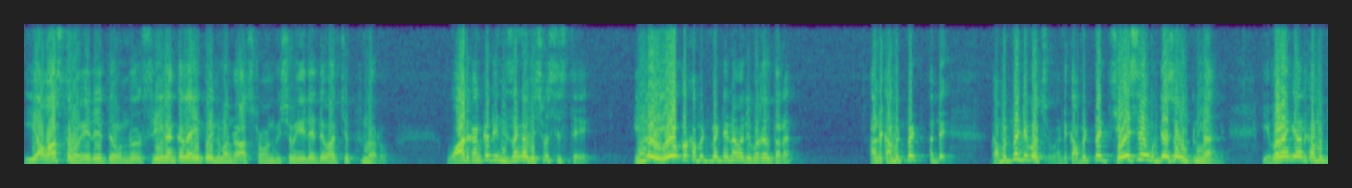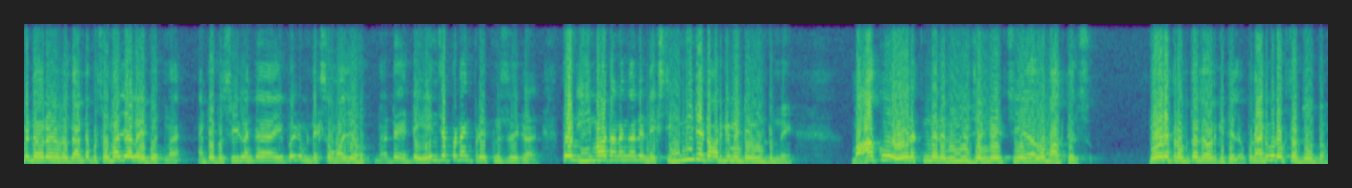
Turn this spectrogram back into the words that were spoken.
ఈ అవాస్తవం ఏదైతే ఉందో శ్రీలంకలో అయిపోయింది మన రాష్ట్రం అనే విషయం ఏదైతే వారు చెప్తున్నారో వారు కనుక దీన్ని నిజంగా విశ్వసిస్తే ఇందులో ఏ ఒక్క కమిట్మెంట్ అయినా వారు ఇవ్వగలుగుతారా? అంటే కమిట్మెంట్ అంటే కమిట్మెంట్ ఇవ్వచ్చు. అంటే కమిట్మెంట్ చేసే ఉద్దేశం ఉంటుందా అని. ఇవ్వడానికి ఏమైనా కమిట్మెంట్ ఎవరైనా అంటే ఇప్పుడు సోమాలియాలో అయిపోతుందా? అంటే ఇప్పుడు శ్రీలంక అయిపోయి నెక్స్ట్ సోమాలియా అవుతుంది? అంటే అంటే ఏం చెప్పడానికి ప్రయత్నిస్తుంది పోనీ ఈ మాట అనగానే నెక్స్ట్ ఇమీడియట్ ఆర్గ్యుమెంట్ ఏముంటుంది? మాకు ఏ రకంగా రెవెన్యూ జనరేట్ చేయాలో మాకు తెలుసు. వేరే ప్రభుత్వాలు ఎవరికి తెలియదు ఇప్పుడు అది కూడా ఒకసారి చూద్దాం.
